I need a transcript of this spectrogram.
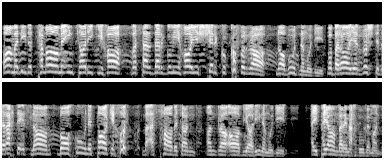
آمدید و تمام این تاریکی ها و سردرگمی های شرک و کفر را نابود نمودید و برای رشد درخت اسلام با خون پاک خود و اصحابتان آن را آبیاری نمودید. ای پیامبر محبوبمان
